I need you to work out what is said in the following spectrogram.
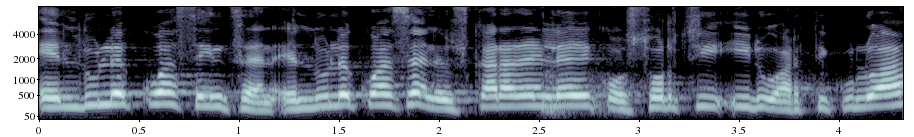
heldulekoa zeintzen. Heldulekoa zen Euskararen legeko sortzi hiru artikulua,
